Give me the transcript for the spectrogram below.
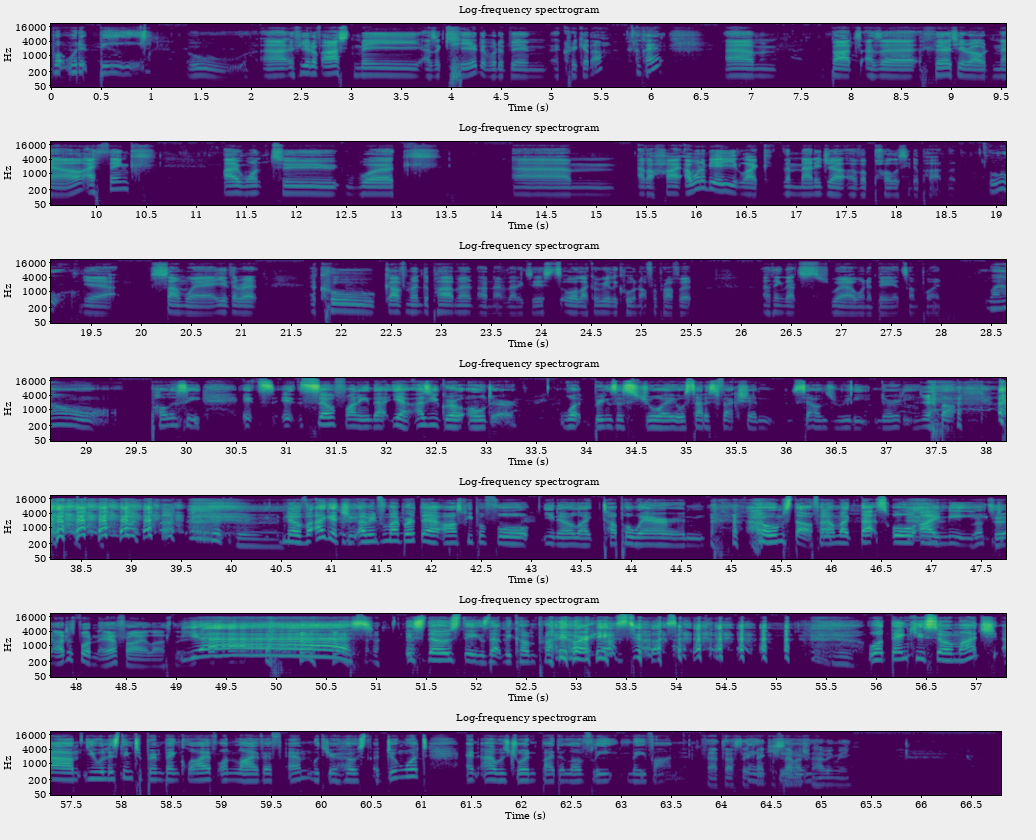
what would it be? Ooh. Uh, if you'd have asked me as a kid, it would have been a cricketer. Okay. Um, but as a 30 year old now, I think I want to work um, at a high. I want to be like the manager of a policy department. Ooh. Yeah, somewhere, either at a cool government department, I don't know if that exists, or like a really cool not for profit. I think that's where I want to be at some point. Wow. Policy. It's it's so funny that yeah, as you grow older, what brings us joy or satisfaction sounds really nerdy. Yeah. But no, but I get you. I mean, for my birthday, I asked people for you know like Tupperware and home stuff, and I'm like, that's all I need. That's it. I just bought an air fryer last week. Yes, it's those things that become priorities to us. well, thank you so much. Um, you were listening to Brimbank Live on Live FM with your host Adungwood, and I was joined by the lovely Mayvan. Fantastic. Thank Thank, you so much for having me.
